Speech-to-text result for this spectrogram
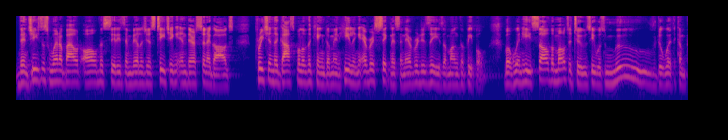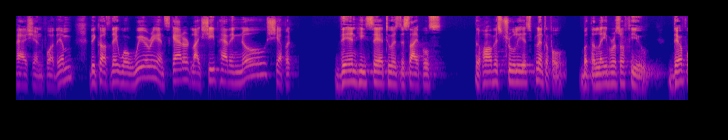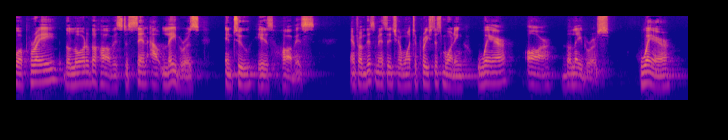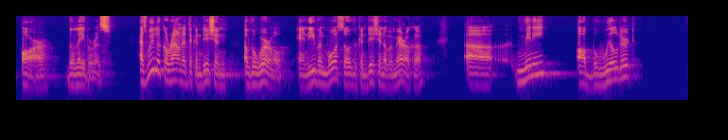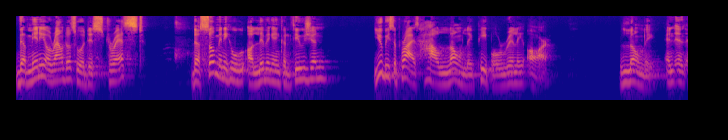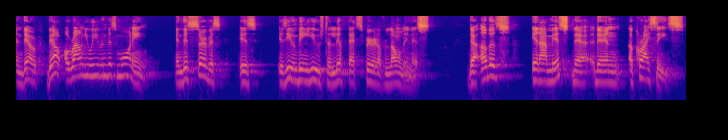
Then Jesus went about all the cities and villages, teaching in their synagogues, preaching the gospel of the kingdom, and healing every sickness and every disease among the people. But when he saw the multitudes, he was moved with compassion for them, because they were weary and scattered like sheep, having no shepherd. Then he said to his disciples, The harvest truly is plentiful, but the laborers are few. Therefore, pray the Lord of the harvest to send out laborers into his harvest. And from this message, I want to preach this morning where are the laborers? Where are the laborers? As we look around at the condition of the world, and even more so the condition of America, uh, many are bewildered. There are many around us who are distressed. There are so many who are living in confusion. You'd be surprised how lonely people really are. Lonely. And, and, and they're, they're around you even this morning. And this service is, is even being used to lift that spirit of loneliness. There are others in our midst, they're, they're in a crisis,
